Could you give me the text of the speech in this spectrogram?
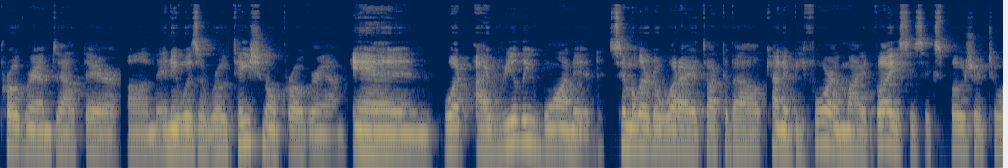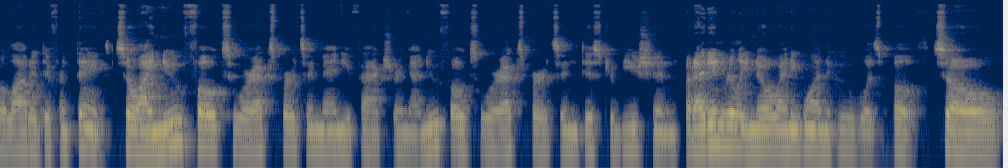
programs out there um, and it was a rotational program. And what I really wanted similar to what I had talked about kind of before in my advice is exposure to a lot of different things. So I knew folks who were experts in manufacturing. I knew folks who were experts in distribution but I didn't really know anyone someone who was both. So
